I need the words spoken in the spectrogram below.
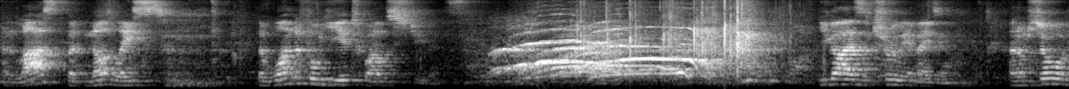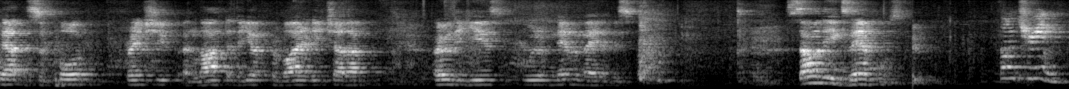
And last but not least, the wonderful Year 12 students. You guys are truly amazing. And I'm sure without the support, friendship, and laughter that you have provided each other over the years, we would have never made it this far. Some of the examples. Phong Trinh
